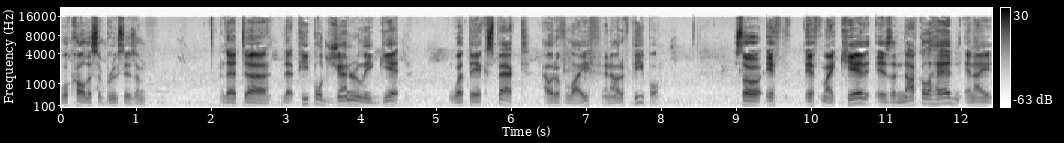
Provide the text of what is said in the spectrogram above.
We'll call this a Bruceism that uh, that people generally get what they expect out of life and out of people. So if if my kid is a knucklehead and I,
